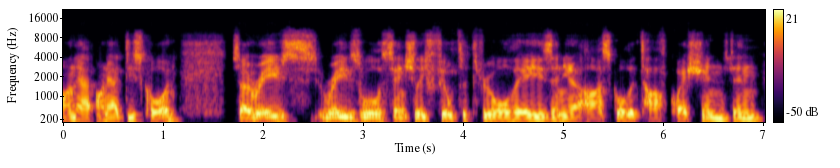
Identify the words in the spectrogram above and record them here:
on our on our Discord. So Reeves Reeves will essentially filter through all these and you know ask all the tough questions. And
